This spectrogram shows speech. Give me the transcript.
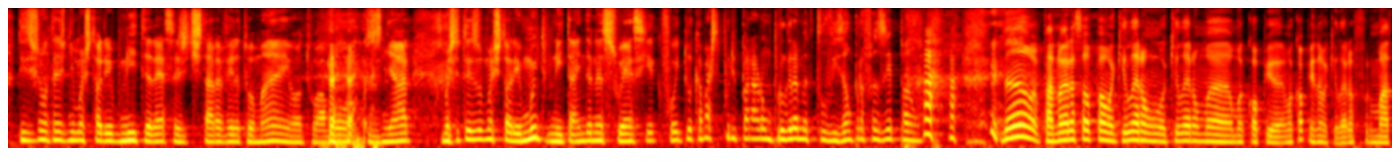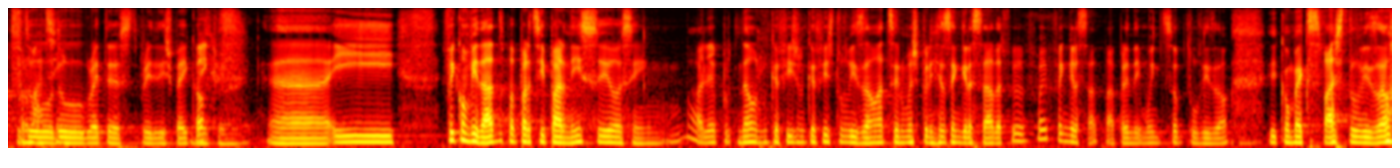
Dizes que não tens nenhuma história bonita dessas de estar a ver a tua mãe ou a tua avó a cozinhar, mas tu tens uma história muito bonita ainda na Suécia que foi tu acabaste por ir parar um programa de televisão para fazer pão. não, pá, não era só pão, aquilo era, um, aquilo era uma, uma cópia, uma cópia não, aquilo era o formato, Formato, do, do Greatest British Bake Off. Ah, e fui convidado para participar nisso e eu assim, olha, porque não, nunca fiz, nunca fiz televisão, há de ser uma experiência engraçada. Foi, foi, foi engraçado, pá, aprendi muito sobre televisão e como é que se faz televisão.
